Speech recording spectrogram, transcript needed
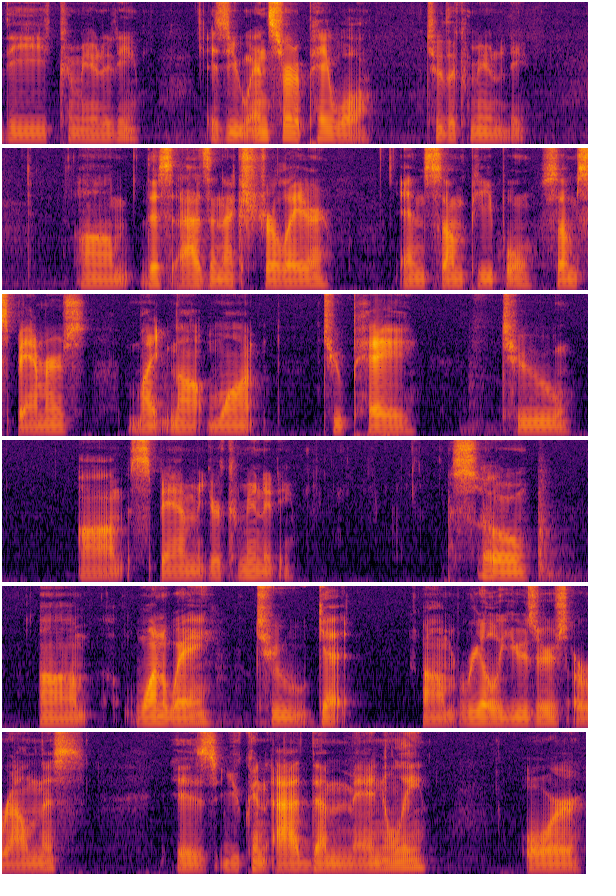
the community is you insert a paywall to the community. Um, this adds an extra layer and some people, some spammers, might not want to pay to um, spam your community. So, um, one way to get um, real users around this is you can add them manually or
